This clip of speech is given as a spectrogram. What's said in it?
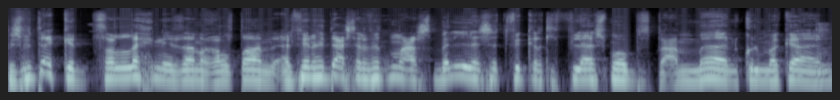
مش متأكد صلحني إذا أنا غلطان. 2011 2012 بلشت فكرة ال flash mobs بعمان كل مكان.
